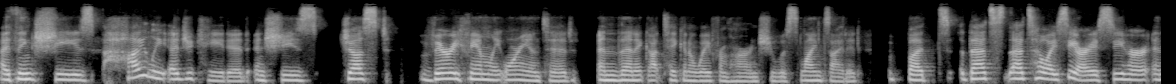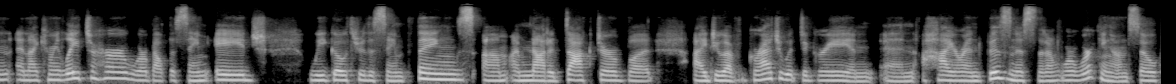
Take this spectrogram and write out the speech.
I think she's highly educated and she's just very family oriented. And then it got taken away from her and she was blindsided but that's that's how I see her. I see her and and I can relate to her. We're about the same age. We go through the same things. Um, I'm not a doctor, but I do have a graduate degree and and a higher end business that I'm, we're working on. So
